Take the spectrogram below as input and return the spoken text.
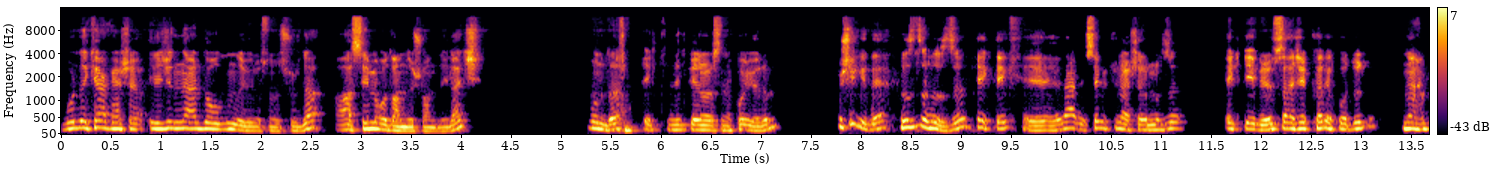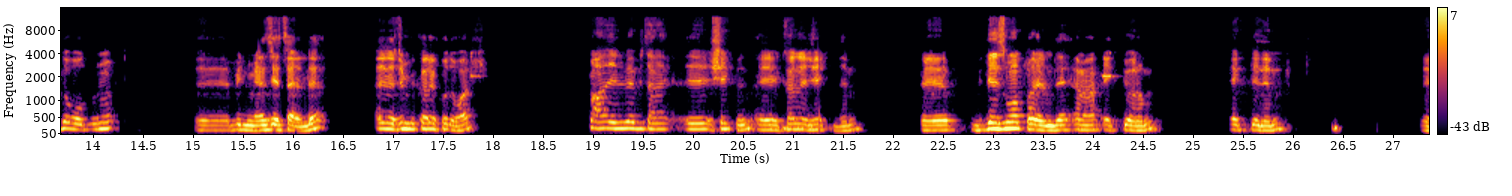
Buradaki arkadaşlar ilacın nerede olduğunu da görüyorsunuz şurada. ASM odamda şu anda ilaç. Bunu da eklediklerin arasına koyuyorum. Bu şekilde hızlı hızlı tek tek e, neredeyse bütün ilaçlarımızı ekleyebiliriz. Sadece kare kodu nerede olduğunu e, bilmeniz yeterli. İlacın bir kare kodu var. Şu an elime bir tane e, şey ekledim. E, kanalacı ekledim. E, bir Desmond var elimde. Hemen ekliyorum. Ekledim. E,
